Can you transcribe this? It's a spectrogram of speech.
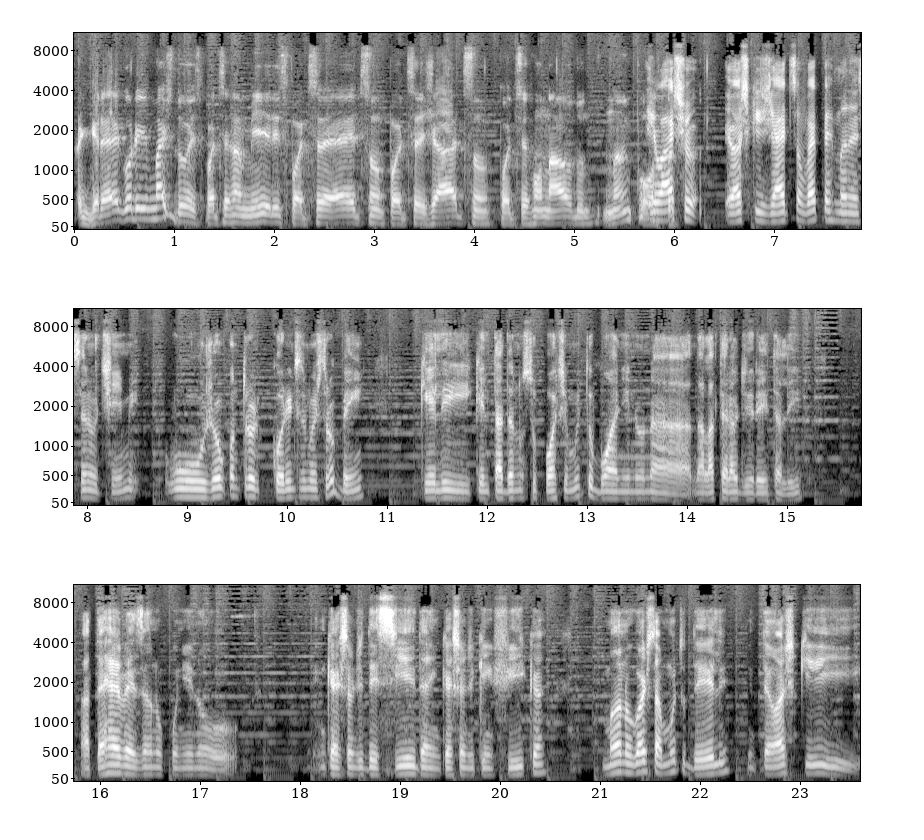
Gregory mais dois. Pode ser Ramires, pode ser Edson, pode ser Jadson, pode ser Ronaldo, não importa. Eu acho, eu acho que Jadson vai permanecer no time. O jogo contra o Corinthians mostrou bem que ele, que ele tá dando um suporte muito bom a Nino na, na lateral direita ali. Até revezando com o Nino em questão de descida, em questão de quem fica. Mano, gosta muito dele, então acho que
